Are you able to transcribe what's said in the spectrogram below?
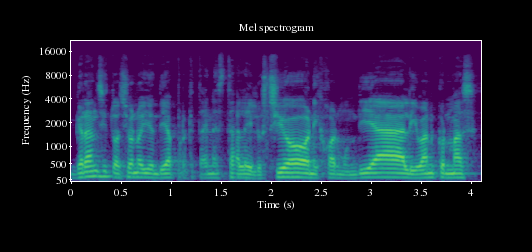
gran situación hoy en día porque también está la ilusión y jugar Mundial y van con más,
